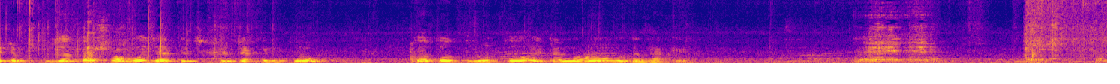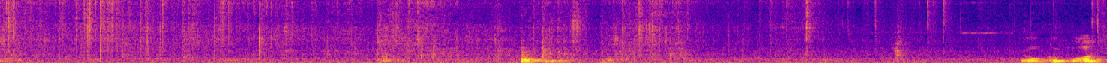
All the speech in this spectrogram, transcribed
এটা যত সময় যাতে সেটা কিন্তু তত দ্রুত এটা নরম হতে থাকে। এবং খুব অল্প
